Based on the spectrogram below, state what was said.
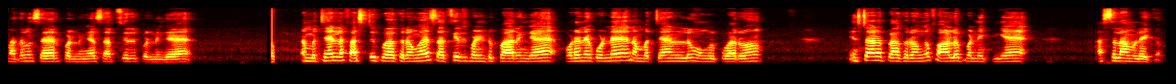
மற்றவங்க ஷேர் பண்ணுங்கள் சப்ஸ்கிரைப் பண்ணுங்கள் நம்ம சேனலை ஃபஸ்ட்டு பார்க்குறவங்க சப்ஸ்கிரைப் பண்ணிட்டு பாருங்கள் உடனே உடனே நம்ம சேனலும் உங்களுக்கு வரும். இன்ஸ்டாவில் பார்க்குறவங்க ஃபாலோ பண்ணிக்கங்க. அஸ்லாம் வலைக்கம்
